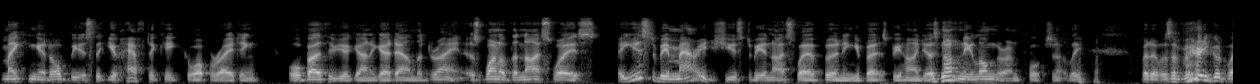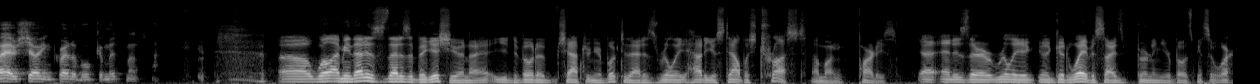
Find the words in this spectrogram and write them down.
making it obvious that you have to keep cooperating or both of you are going to go down the drain is one of the nice ways. It used to be marriage used to be a nice way of burning your boats behind you. It's not any longer, unfortunately, but it was a very good way of showing credible commitment. Uh, well, I mean that is that is a big issue, and I, you devote a chapter in your book to that. Is really how do you establish trust among parties, uh, and is there really a, a, good way besides burning your boats, as it were?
